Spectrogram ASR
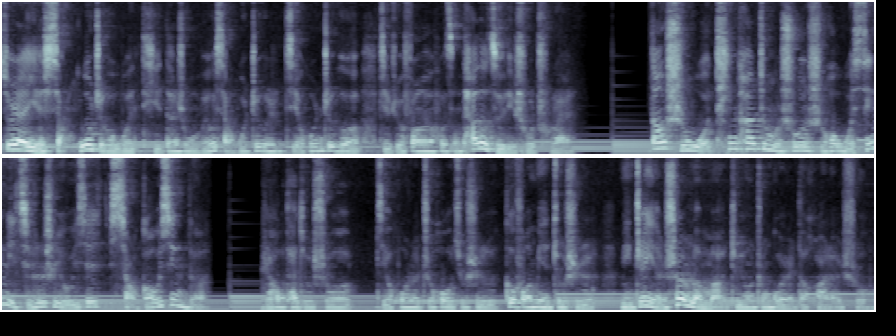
虽然也想过这个问题，但是我没有想过这个结婚这个解决方案会从他的嘴里说出来。当时我听他这么说的时候，我心里其实是有一些小高兴的。然后他就说结婚了之后就是各方面就是名正言顺了嘛，就用中国人的话来说。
